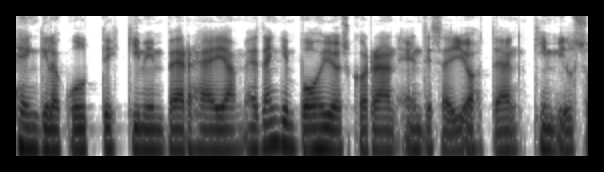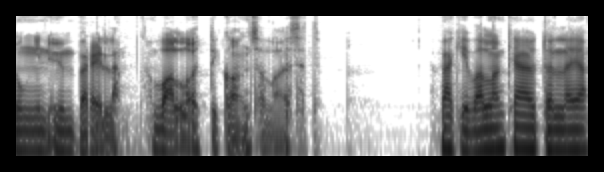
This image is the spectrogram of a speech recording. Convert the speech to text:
Henkilökultti Kimin perheen ja etenkin Pohjois-Korean entisen johtajan Kim Il-sungin ympärillä valloitti kansalaiset. Väkivallan käytöllä ja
